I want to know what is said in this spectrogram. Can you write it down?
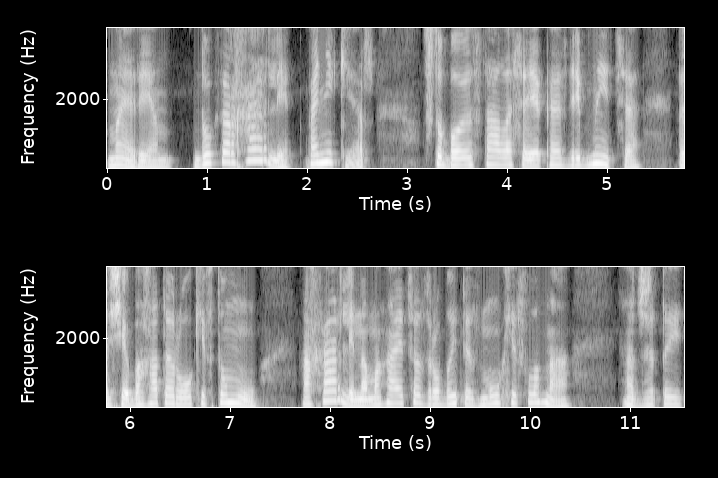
Меріан, доктор Харлі, панікер, з тобою сталася якась дрібниця, та ще багато років тому, а Харлі намагається зробити з мухи слона. Адже ти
